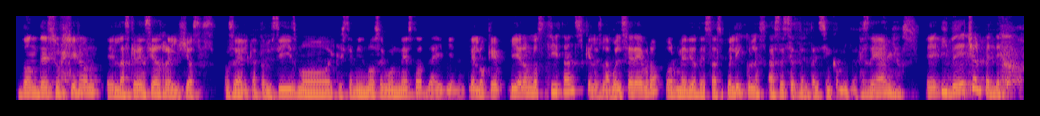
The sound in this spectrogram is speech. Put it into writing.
donde surgieron eh, las creencias religiosas. O sea, el catolicismo, el cristianismo, según esto, de ahí vienen. De lo que vieron los titans, que les lavó el cerebro por medio de esas películas hace 75 millones de años. Eh, y de hecho, el pendejo.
